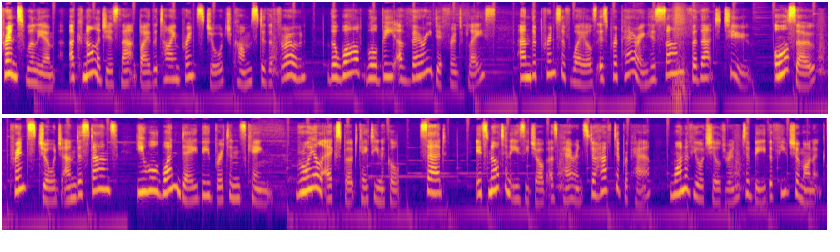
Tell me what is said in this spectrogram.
Prince William acknowledges that by the time Prince George comes to the throne, the world will be a very different place, and the Prince of Wales is preparing his son for that too. Also, Prince George understands he will one day be Britain's king. Royal expert Katie Nicholl said, It's not an easy job as parents to have to prepare one of your children to be the future monarch,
